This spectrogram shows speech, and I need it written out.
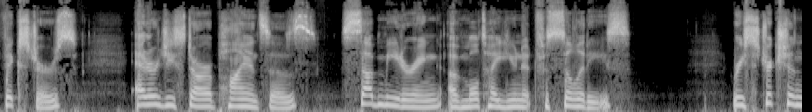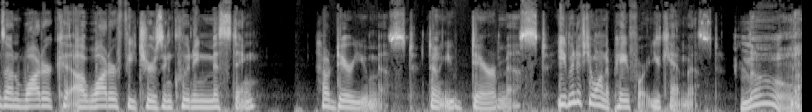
fixtures, Energy Star appliances, submetering of multi-unit facilities, restrictions on water uh, water features, including misting. How dare you mist? Don't you dare mist. Even if you want to pay for it, you can't mist. No,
